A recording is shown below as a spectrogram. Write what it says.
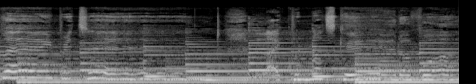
Play pretend like we're not scared of what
